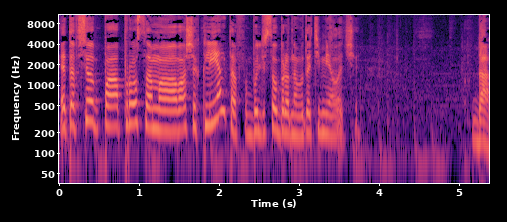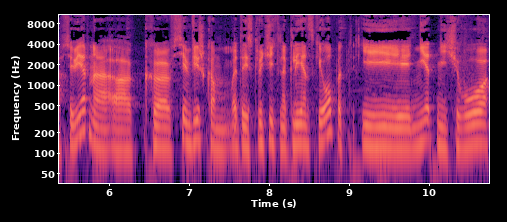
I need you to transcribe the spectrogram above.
Это все по опросам а, ваших клиентов были собраны вот эти мелочи? Да, все верно. А, к всем фишкам это исключительно клиентский опыт, и нет ничего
